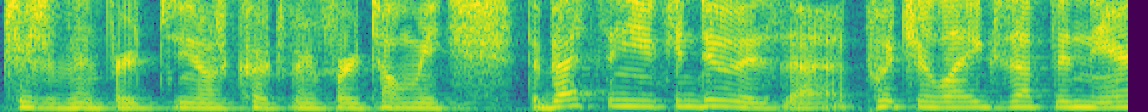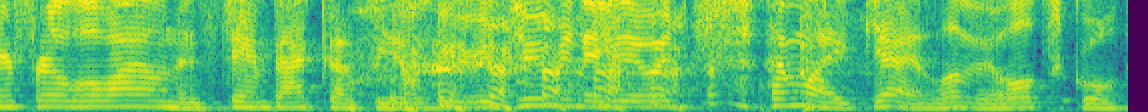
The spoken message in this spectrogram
Tricia Binford, you know, Coach Binford told me the best thing you can do is uh, put your legs up in the air for a little while and then stand back up. You know, be rejuvenated. I'm like, yeah, I love it, old school.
